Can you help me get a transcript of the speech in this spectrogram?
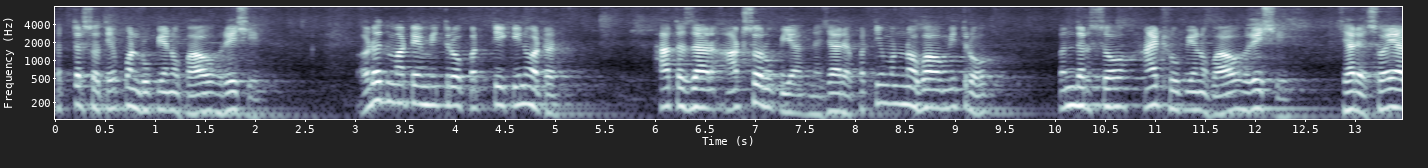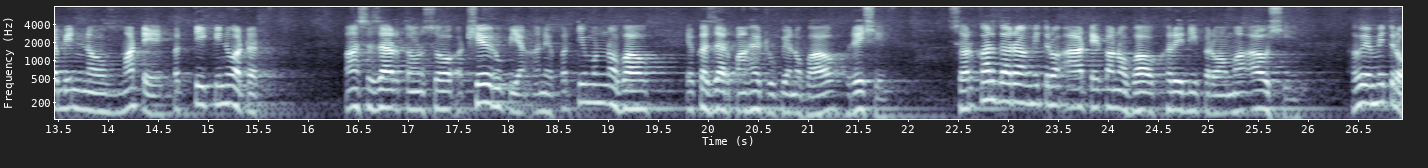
સત્તરસો ત્રેપન રૂપિયાનો ભાવ રહેશે. અડદ માટે મિત્રો પ્રતિ કિન્વટર સાત હજાર આઠસો રૂપિયા અને જ્યારે પ્રતિમણનો ભાવ મિત્રો પંદરસો સાઠ રૂપિયાનો ભાવ રહેશે. જ્યારે સોયાબીનનો માટે પ્રતિ કિન્વટર પાંચ હજાર ત્રણસો અઠ્યાવીસ રૂપિયા અને પ્રતિમણનો ભાવ એક હજાર પાંસઠ રૂપિયાનો ભાવ રહેશે. સરકાર દ્વારા મિત્રો આ ટેકાનો ભાવ ખરીદી કરવામાં આવશે. હવે મિત્રો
